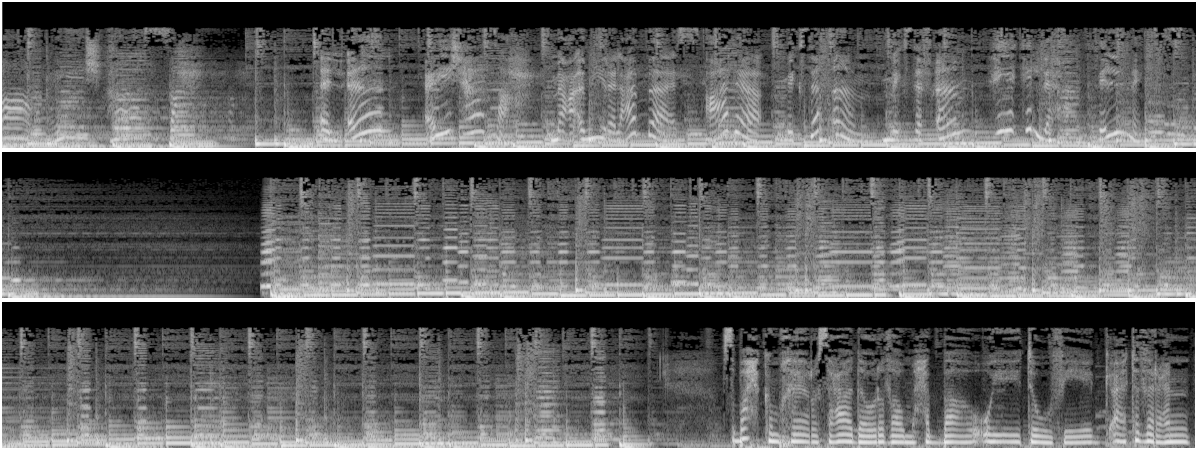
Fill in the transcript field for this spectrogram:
عيشها صح الآن عيشها صح مع أميرة العباس على مكتف أم مكتف أم هي كلها في المكس. صباحكم خير وسعادة ورضا ومحبة وتوفيق. أعتذر عن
